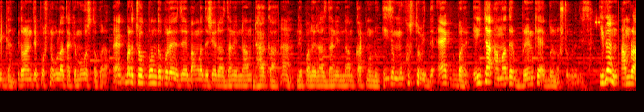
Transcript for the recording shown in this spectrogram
বিজ্ঞান, ধরেন যে প্রশ্নগুলো থাকে মুখস্থ করা, একবারে চোখ বন্ধ করে যে বাংলাদেশের রাজধানীর নাম ঢাকা হ্যাঁ নেপালের রাজধানীর নাম কাঠমান্ডু, এই যে মুখস্থ বিদ্যা একবারে, এইটা আমাদের ব্রেনকে একবারে নষ্ট করে দিচ্ছে ইভেন আমরা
